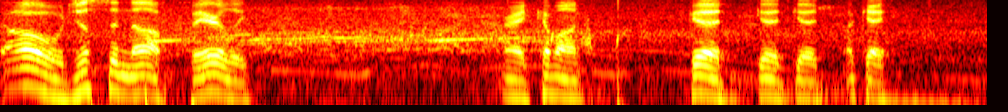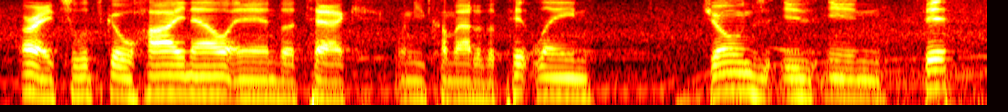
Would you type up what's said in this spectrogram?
Oh, just enough. Barely. Alright, come on. Good, good, good. Okay. Alright, so let's go high now and attack when you come out of the pit lane. Jones is in fifth.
